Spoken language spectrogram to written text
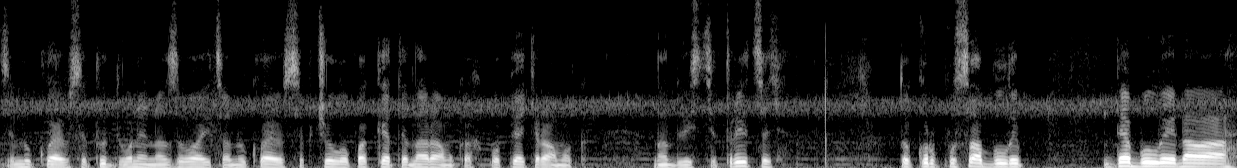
Ці нуклеуси, тут вони називаються нуклеуси пчолопакети на рамках по 5 рамок на 230. То корпуса були, де були на,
